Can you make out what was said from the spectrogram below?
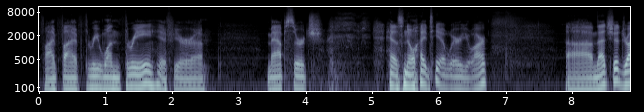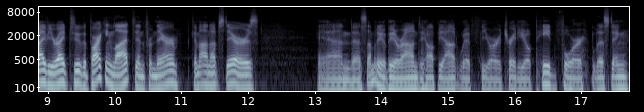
55313 if your uh, map search has no idea where you are. Um, that should drive you right to the parking lot, and from there, come on upstairs, and uh, somebody will be around to help you out with your Tradio paid for listing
